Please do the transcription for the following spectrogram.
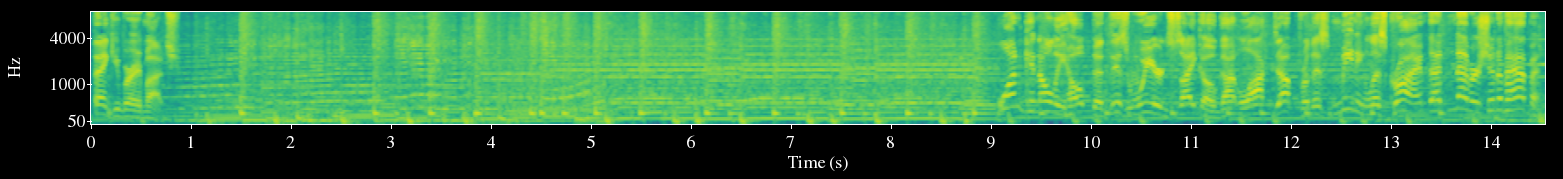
Thank you very much. One can only hope that this weird psycho got locked up for this meaningless crime that never should have happened.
